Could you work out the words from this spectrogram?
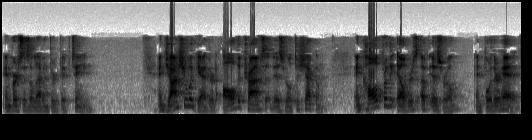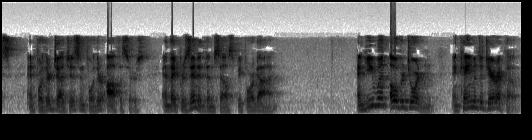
and verses 11 through 15. And Joshua gathered all the tribes of Israel to Shechem and called for the elders of Israel and for their heads and for their judges and for their officers and they presented themselves before God. And ye went over Jordan and came into Jericho,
